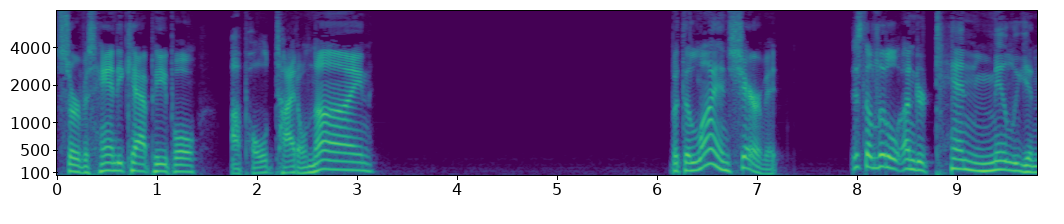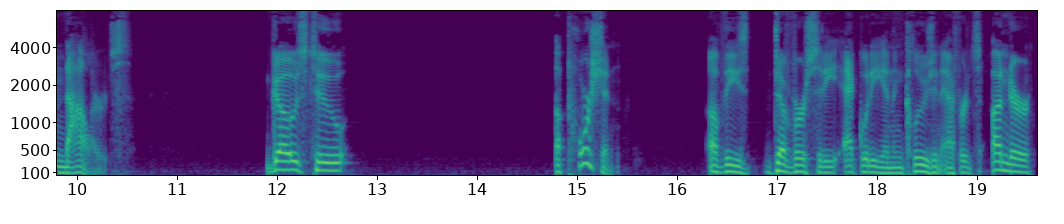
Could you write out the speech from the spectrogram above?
Service handicap people, uphold Title IX. But the lion's share of it, just a little under $10 million, goes to a portion of these diversity, equity, and inclusion efforts under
